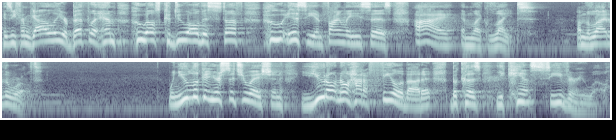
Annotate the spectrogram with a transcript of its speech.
Is he from Galilee or Bethlehem? Who else could do all this stuff? Who is he? And finally, he says, I am like light. I'm the light of the world. When you look at your situation, you don't know how to feel about it because you can't see very well.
